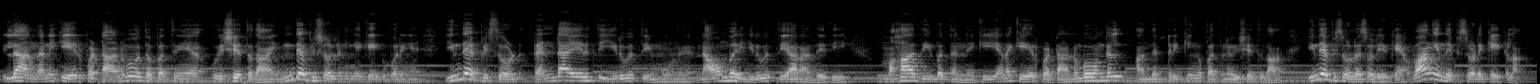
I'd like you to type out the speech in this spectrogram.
இல்லை அந்த அன்னைக்கு ஏற்பட்ட அனுபவத்தை பற்றின விஷயத்தை தான் இந்த எபிசோடில் நீங்கள் கேட்க போகிறீங்க இந்த எபிசோட் ரெண்டாயிரத்தி இருபத்தி மூணு நவம்பர் இருபத்தி ஆறாம் தேதி மகா தீபத்தன்னைக்கு எனக்கு ஏற்பட்ட அனுபவங்கள் அந்த ட்ரெக்கிங்கை பற்றின விஷயத்தை தான் இந்த எபிசோடில் சொல்லியிருக்கேன். வாங்க இந்த எபிசோடை கேட்கலாம்.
